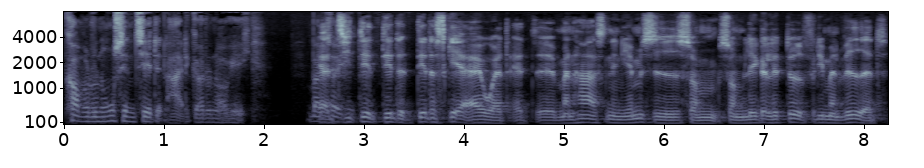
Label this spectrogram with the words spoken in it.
Kommer du nogensinde til det? Nej, det gør du nok ikke. Ja, det, det, det, det der sker er jo, at, at øh, man har sådan en hjemmeside, som, som ligger lidt død, fordi man ved, at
